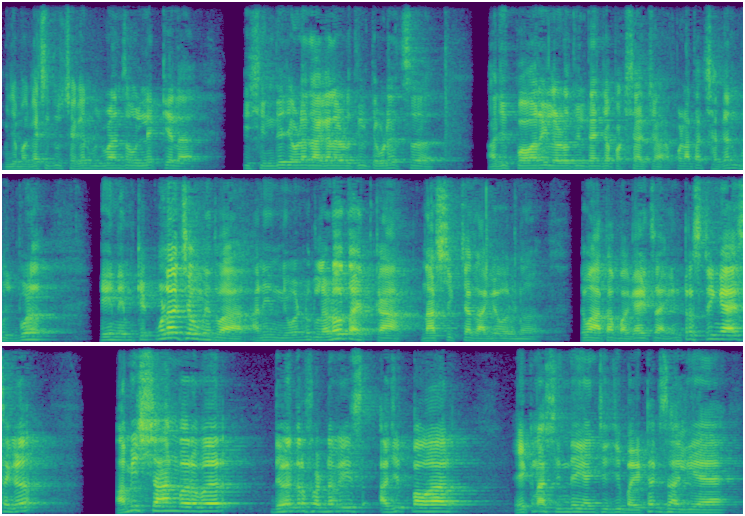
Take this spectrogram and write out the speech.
म्हणजे मगाशी तू छगन भुजबळांचा उल्लेख केला की शिंदे जेवढ्या जागा लढवतील तेवढेच अजित पवारही लढवतील त्यांच्या पक्षाच्या. पण आता छगन भुजबळ हे नेमके कोणाचे उमेदवार आणि निवडणूक लढवत आहेत का नाशिकच्या जागेवरनं? तेव्हा आता बघायचं आहे. इंटरेस्टिंग आहे सगळं. अमित शहांबरोबर देवेंद्र फडणवीस अजित पवार एकनाथ शिंदे यांची जी बैठक झाली आहे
